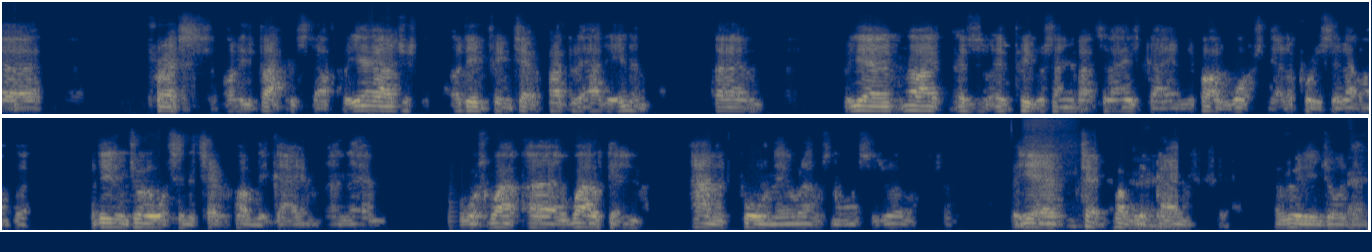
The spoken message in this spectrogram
uh, press on his back and stuff. But yeah, I just I didn't think Czech Republic had it in him. Um, but yeah, like as, as people were saying about today's game, if I'd watched it, I'd probably say that one. But I did enjoy watching the Czech Republic game, and um, watched Wales, uh, Wales getting hammered four 0 That was nice as well. So, but yeah, Czech Republic game, I really enjoyed that.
